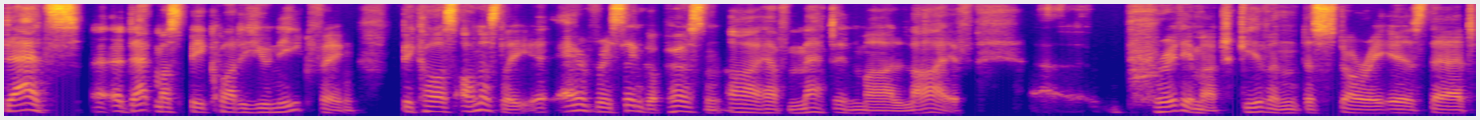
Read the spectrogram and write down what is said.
that's uh, that must be quite a unique thing because honestly every single person i have met in my life uh, pretty much given the story is that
